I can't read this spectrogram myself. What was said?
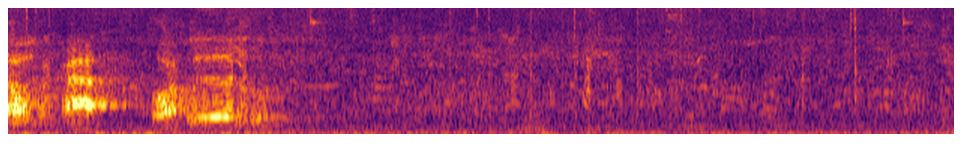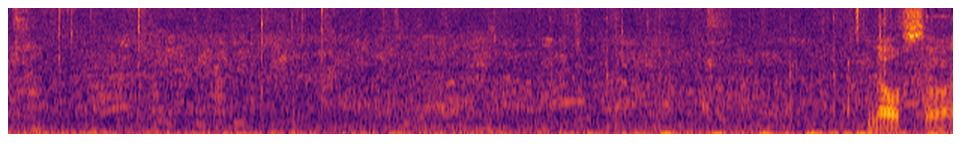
เล่าประกาศกอดเพื่อนดูเล่าสอด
